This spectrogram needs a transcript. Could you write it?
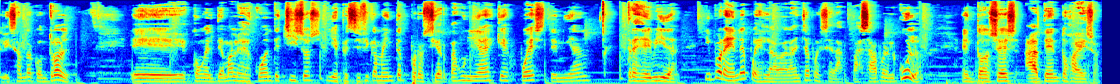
Lisandra Control. Eh, con el tema de los escudos hechizos y específicamente por ciertas unidades que después tenían 3 de vida y por ende pues la avalancha pues se la pasaba por el culo entonces atentos a eso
